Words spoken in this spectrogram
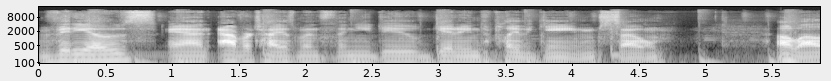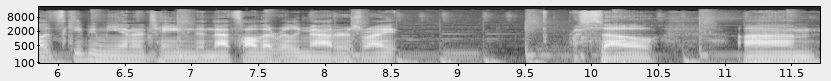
videos and advertisements than you do getting to play the game. So oh well, it's keeping me entertained and that's all that really matters, right? So um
